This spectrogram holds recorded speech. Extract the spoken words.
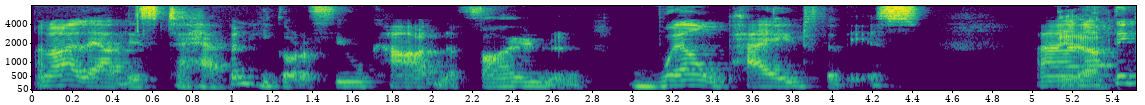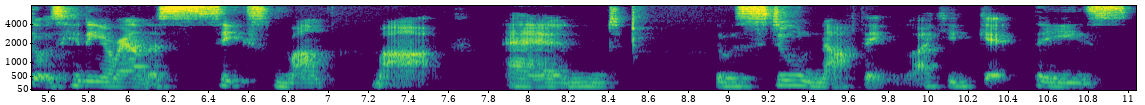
And I allowed this to happen. He got a fuel card and a phone and well paid for this. And Yeah. I think it was hitting around the six month mark. and there was still nothing. Like you'd get these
